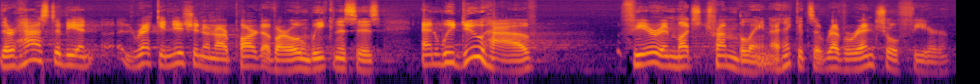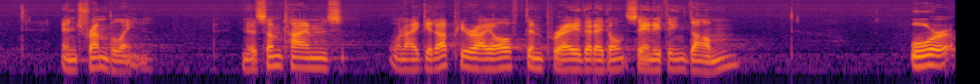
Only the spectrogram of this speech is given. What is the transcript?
there has to be a recognition on our part of our own weaknesses. And we do have fear and much trembling. I think it's a reverential fear and trembling. You know, sometimes when I get up here, I often pray that I don't say anything dumb. Or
